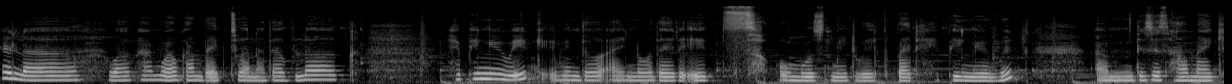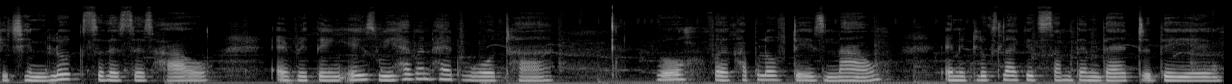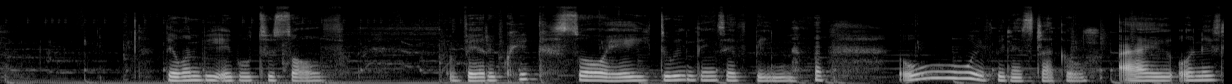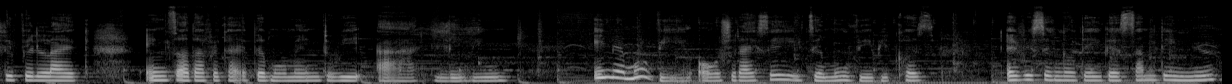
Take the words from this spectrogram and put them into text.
Hello, welcome, welcome back to another vlog. Happy New Week, even though I know that it's almost midweek, but Happy New Week. Um, this is how my kitchen looks. This is how everything is. We haven't had water oh, for a couple of days now, and it looks like it's something that they they won't be able to solve very quick. So hey, doing things have been oh, have been a struggle. I honestly feel like in South Africa at the moment we are living in a movie, or should I say it's a movie because every single day there's something new.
